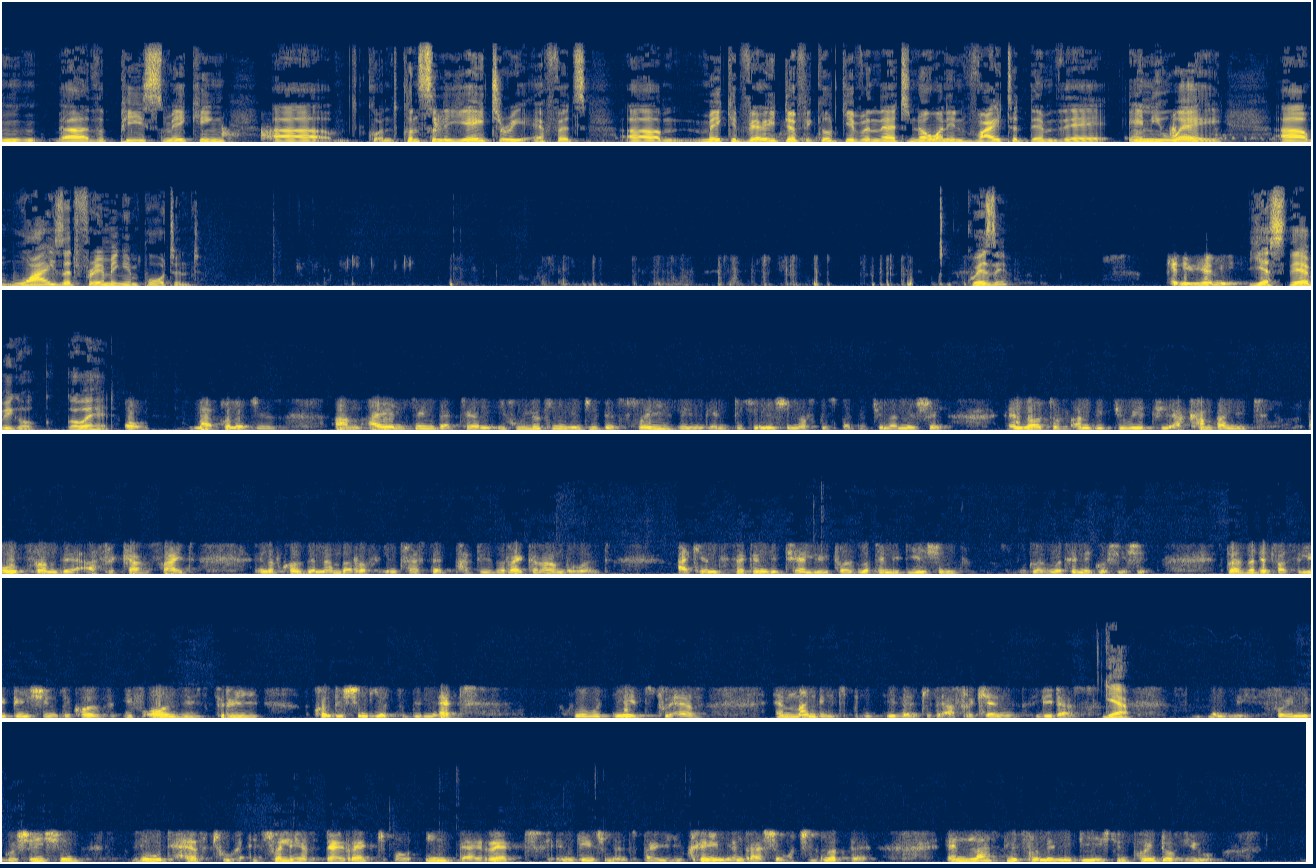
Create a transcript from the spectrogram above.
uh, the peacemaking, uh, conciliatory efforts um, make it very difficult given that no one invited them there anyway. Uh, why is that framing important? Kwezi? Can you hear me? Yes, there we go. Go ahead. Oh, my apologies. Um, I am saying that um, if we're looking into the phrasing and definition of this particular mission, a lot of ambiguity accompanied both from the African side and, of course, the number of interested parties right around the world. I can certainly tell you it was not a mediation, it was not a negotiation, it was not a facilitation because if all these three conditions were to be met, we would need to have a mandate given to the African leaders. Yeah. For a negotiation, they would have to actually have direct or indirect engagements by Ukraine and Russia, which is not there. And lastly, from a mediation point of view,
